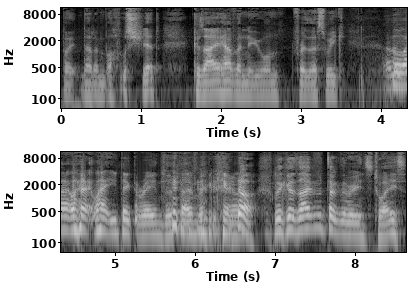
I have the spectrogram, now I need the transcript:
about that involves shit? Because I have a new one for this week. Well, why, why, why don't you take the reins this time? Like, you know? No, because I've took the reins twice.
